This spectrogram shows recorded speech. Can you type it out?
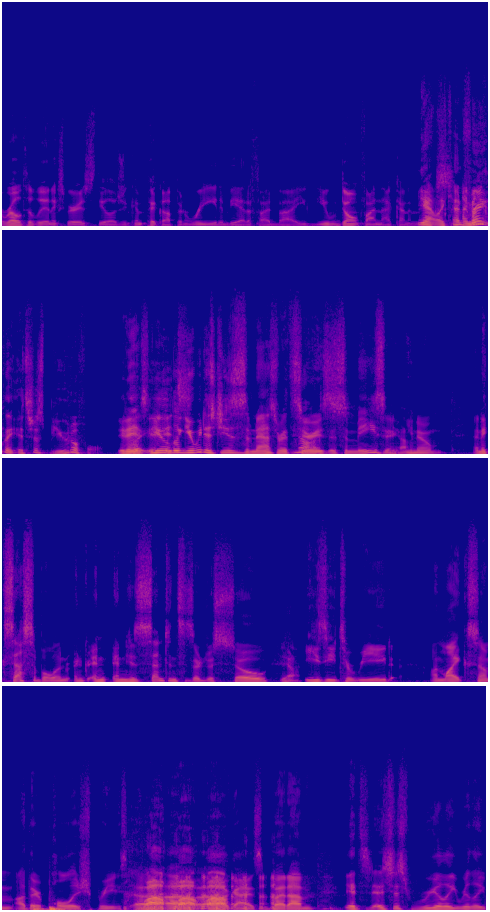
a relatively inexperienced theologian can pick up and read and be edified by. You, you don't find that kind of mix. Yeah, like- And I mean, frankly, it's just beautiful. It is. Like, you, look, you read his Jesus of Nazareth No, series; it's, it's- amazing, yeah. you know, and accessible, and, and and and his sentences are just so Yeah. easy to read. Unlike some other Polish priests, uh, Wow, uh, wow, uh, wow. guys, but um, it's it's just really, really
